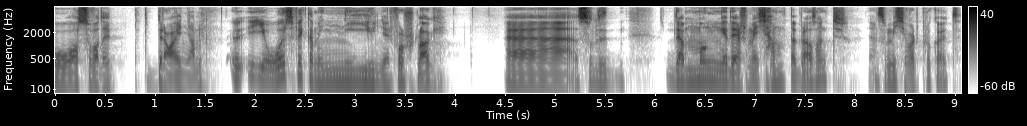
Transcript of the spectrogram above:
og så var det et bra innhold. I år så fikk de inn 900 forslag. Eh, så det, det er mange der som er kjempebra, sant? som ikke ble plukka ut.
